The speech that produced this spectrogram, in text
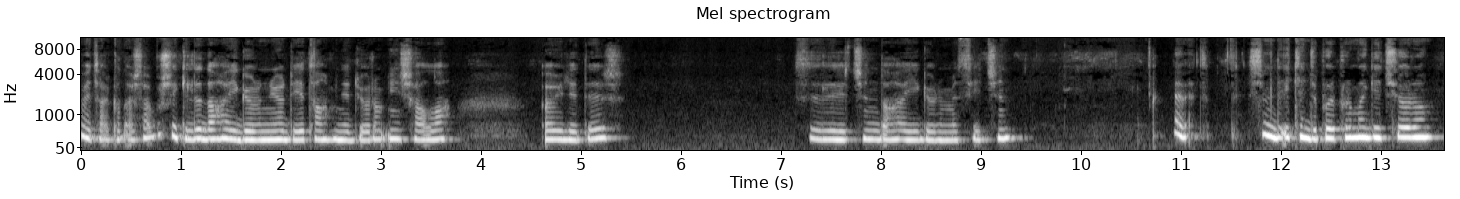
Evet arkadaşlar bu şekilde daha iyi görünüyor diye tahmin ediyorum. İnşallah öyledir. Sizler için daha iyi görünmesi için. Evet. Şimdi ikinci pırpırıma geçiyorum.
